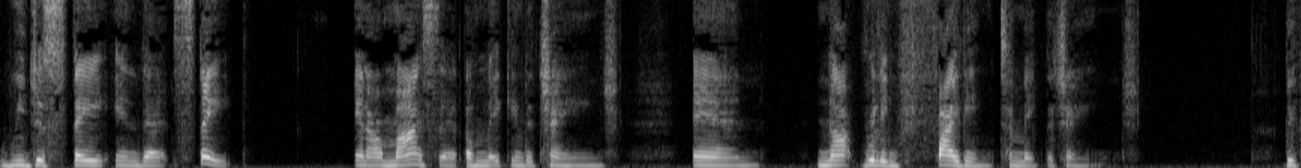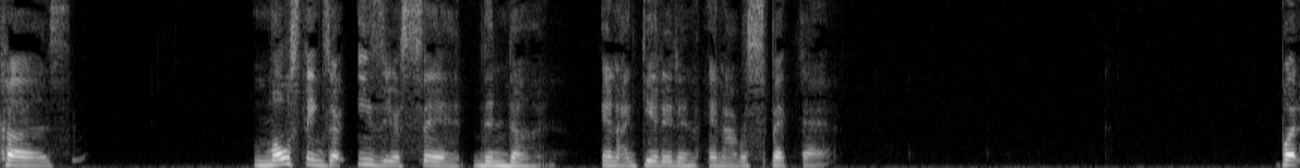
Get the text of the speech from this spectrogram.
we just stay in that state in our mindset of making the change and not really fighting to make the change because most things are easier said than done. And I get it and, and I respect that. But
